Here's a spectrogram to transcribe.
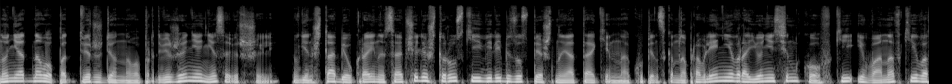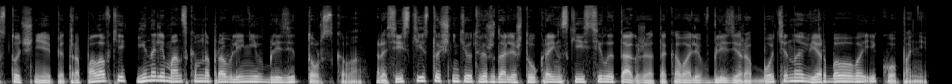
но ни одного подтвержденного продвижения не совершили. В Генштабе Украины сообщили, что русские вели безуспешные атаки на Купенском направлении в районе Синковки, Ивановки, восточнее Петропавловки и на Лиманском направлении вблизи Торского. Российские источники Источники утверждали, что украинские силы также атаковали вблизи Работина, Вербового и Копани.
